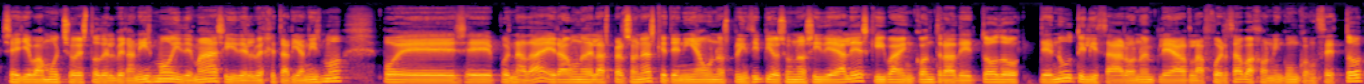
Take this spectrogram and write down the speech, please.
se lleva mucho esto del veganismo y demás y del vegetarianismo, pues, eh, pues nada, era una de las personas que tenía unos principios, unos ideales que iba en contra de todo, de no utilizar o no emplear la fuerza bajo ningún concepto.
